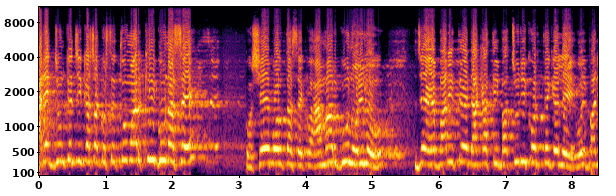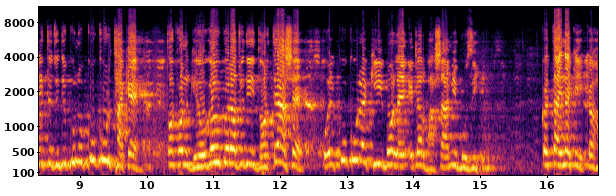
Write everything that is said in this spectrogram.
আরেকজনকে জিজ্ঞাসা করছে, তোমার কি গুণ আছে? সে বলতেছে আমার গুণ হইল যে বাড়িতে ডাকাতি বা চুরি করতে গেলে ওই বাড়িতে যদি কোনো কুকুর থাকে, তখন ঘেউ ঘেউ করে যদি ধরতে আসে, ওই কুকুরে কি বলে এটার ভাষা আমি বুঝি। তাই নাকি? হ।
